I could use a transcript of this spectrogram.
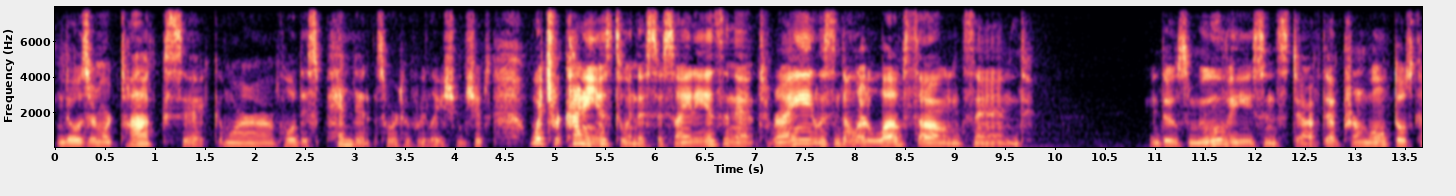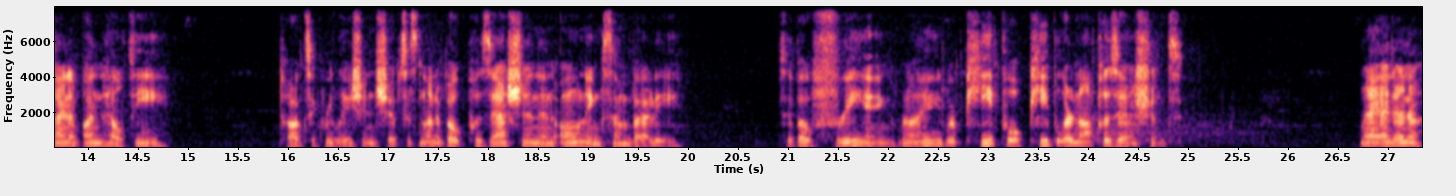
Those are more toxic, more uh, codependent sort of relationships, which we're kind of used to in this society, isn't it? Right? Listen to all our love songs and those movies and stuff that promote those kind of unhealthy, toxic relationships. It's not about possession and owning somebody. It's about freeing, right? We're people. People are not possessions. Right? I don't know.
